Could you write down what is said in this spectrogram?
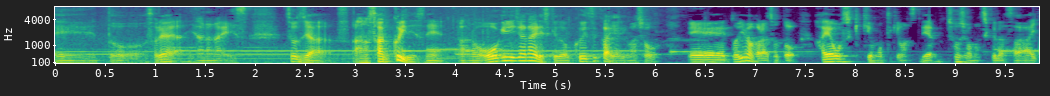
えーっと、それはやらないです。ちょっとじゃあ、あの、さっくりですね。あの、大喜利じゃないですけど、クイズ会やりましょう。えーっと、今からちょっと早押し機器を持ってきますんで、少々お待ちください。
